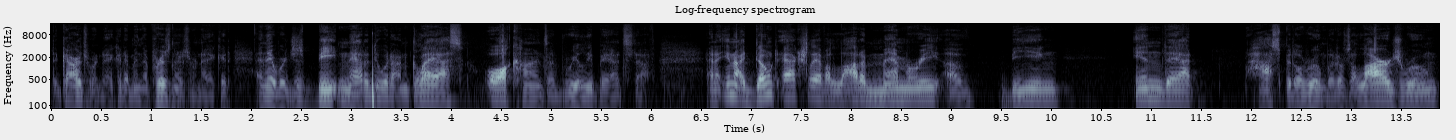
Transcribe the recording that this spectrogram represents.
The guards were naked, I mean, the prisoners were naked, and they were just beaten, they had to do it on glass, all kinds of really bad stuff. And, you know, I don't actually have a lot of memory of being in that hospital room, but it was a large room,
